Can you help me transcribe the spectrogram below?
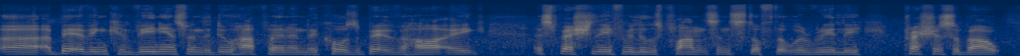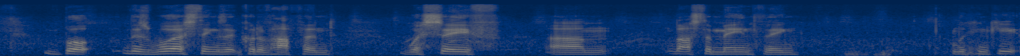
uh, a bit of inconvenience when they do happen and they cause a bit of a heartache, especially if we lose plants and stuff that we're really precious about. But there's worse things that could have happened. We're safe. Um, that's the main thing. We can keep,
